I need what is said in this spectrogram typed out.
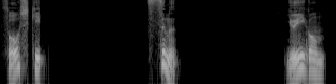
葬式。包む。遺言。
